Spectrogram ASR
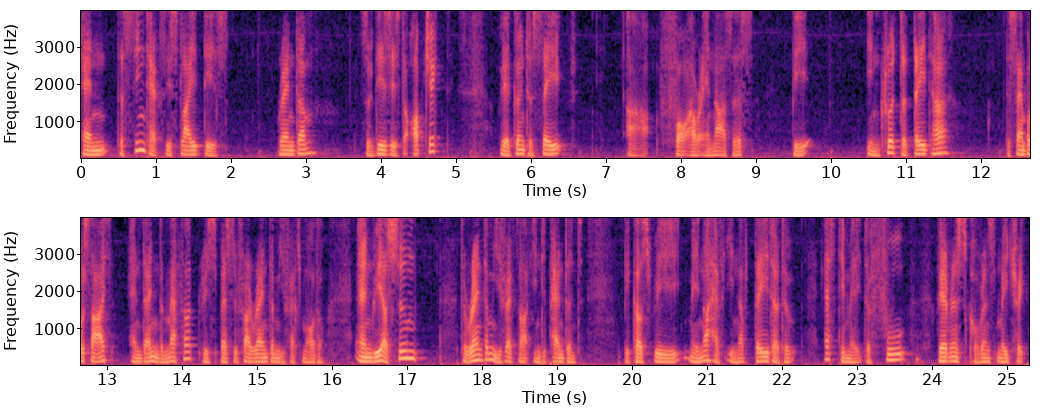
And the syntax is like this, random. So this is the object. We are going to save uh, for our analysis. We include the data, the sample size, and then the method, we specify random effects model. And we assume the random effects are independent because we may not have enough data to estimate the full variance covariance matrix.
